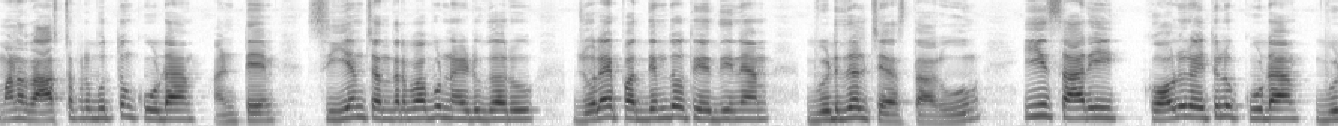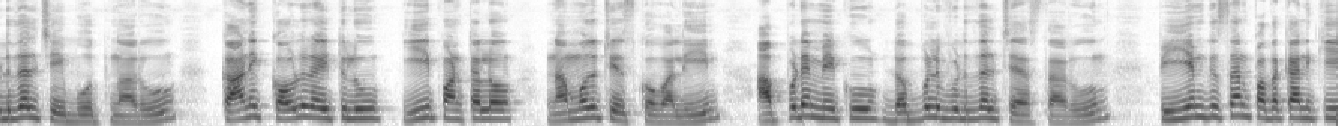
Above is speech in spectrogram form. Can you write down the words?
మన రాష్ట్ర ప్రభుత్వం కూడా అంటే సీఎం చంద్రబాబు నాయుడు గారు జూలై పద్దెనిమిదో తేదీన విడుదల చేస్తారు. ఈసారి కౌలు రైతులు కూడా విడుదల చేయబోతున్నారు. కానీ కౌలు రైతులు ఈ పంటలో నమోదు చేసుకోవాలి. అప్పుడే మీకు డబ్బులు విడుదల చేస్తారు. పిఎం కిసాన్ పథకానికి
